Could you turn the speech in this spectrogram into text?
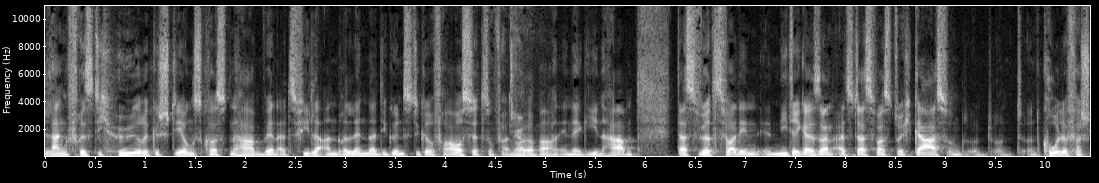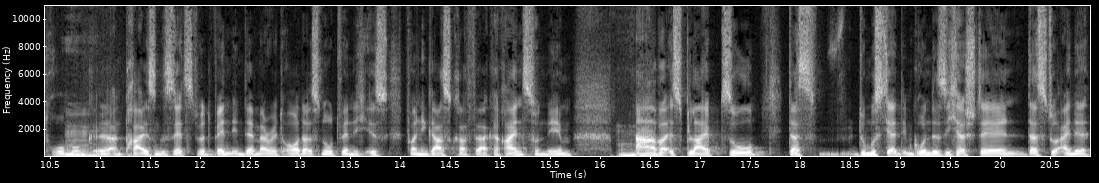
langfristig höhere Gestehungskosten haben werden als viele andere Länder, die günstigere Voraussetzungen für erneuerbare. Energien haben. Das wird zwar den, niedriger sein als das, was durch Gas und, und, und, und Kohleverstromung mhm. äh, an Preisen gesetzt wird, wenn in der Merit Order es notwendig ist, vor allem Gaskraftwerke reinzunehmen. Mhm. Aber es bleibt so, dass du musst ja im Grunde sicherstellen, dass du eine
